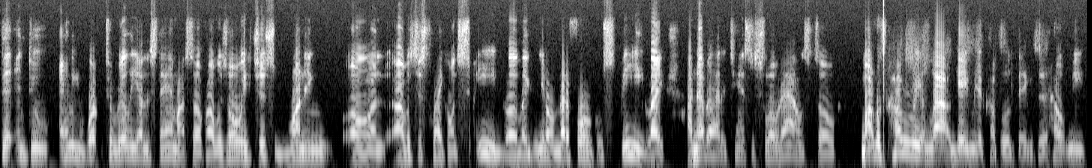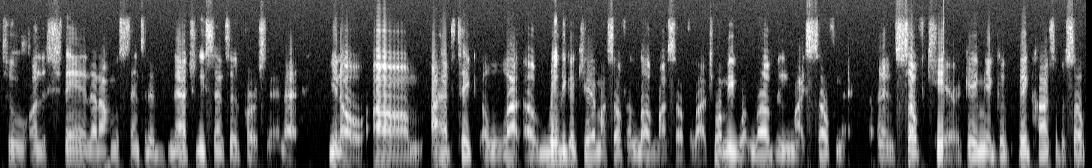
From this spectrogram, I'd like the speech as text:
didn't do any work to really understand myself. I was always just running on. I was just like on speed, uh, like you know, metaphorical speed. Like I never had a chance to slow down. So my recovery allowed gave me a couple of things. It helped me to understand that I'm a sensitive, naturally sensitive person, and that you know, um, I had to take a lot, of really good care of myself and love myself a lot. It taught me what love in myself meant and self care. It gave me a good big concept of self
